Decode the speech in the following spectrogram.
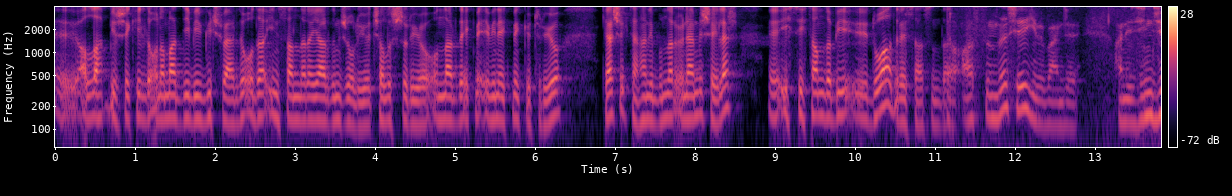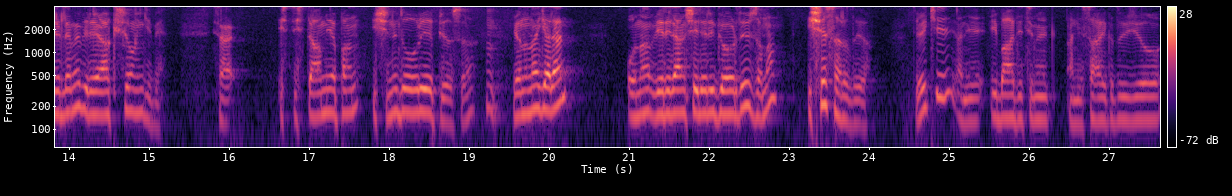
Ee, Allah bir şekilde ona maddi bir güç verdi. O da insanlara yardımcı oluyor, çalıştırıyor. Onlar da ekme, evine ekmek götürüyor. Gerçekten hani bunlar önemli şeyler. Ee, İstihdam da bir e, duadır esasında. Ya aslında şey gibi bence. Hani zincirleme bir reaksiyon gibi. Mesela istihdamı yapan işini doğru yapıyorsa yanına gelen ona verilen şeyleri gördüğü zaman işe sarılıyor. Diyor ki hani ibadetime hani saygı duyuyor.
